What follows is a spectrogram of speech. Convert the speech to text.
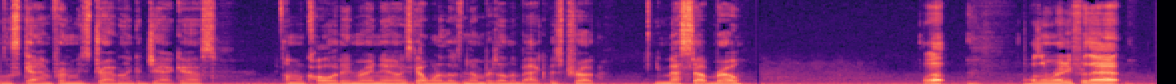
This guy in front of me is driving like a jackass. I'm gonna call it in right now. He's got one of those numbers on the back of his truck. You messed up, bro. Well, I wasn't ready for that.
